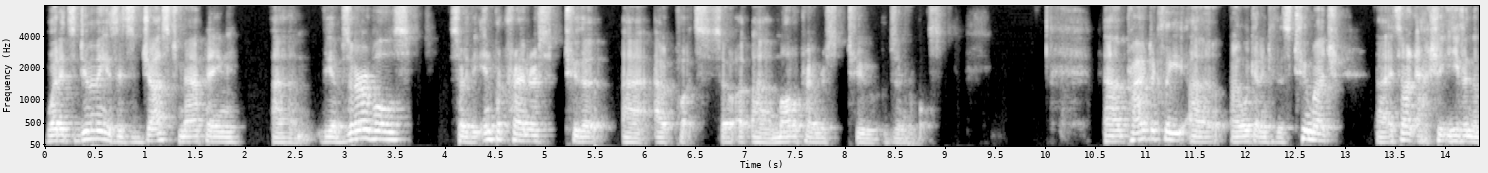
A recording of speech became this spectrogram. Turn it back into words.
what it's doing is it's just mapping um, the observables, sorry, the input parameters to the uh, outputs, so uh, model parameters to observables. Uh, practically, uh, I won't get into this too much. Uh, it's not actually even the,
